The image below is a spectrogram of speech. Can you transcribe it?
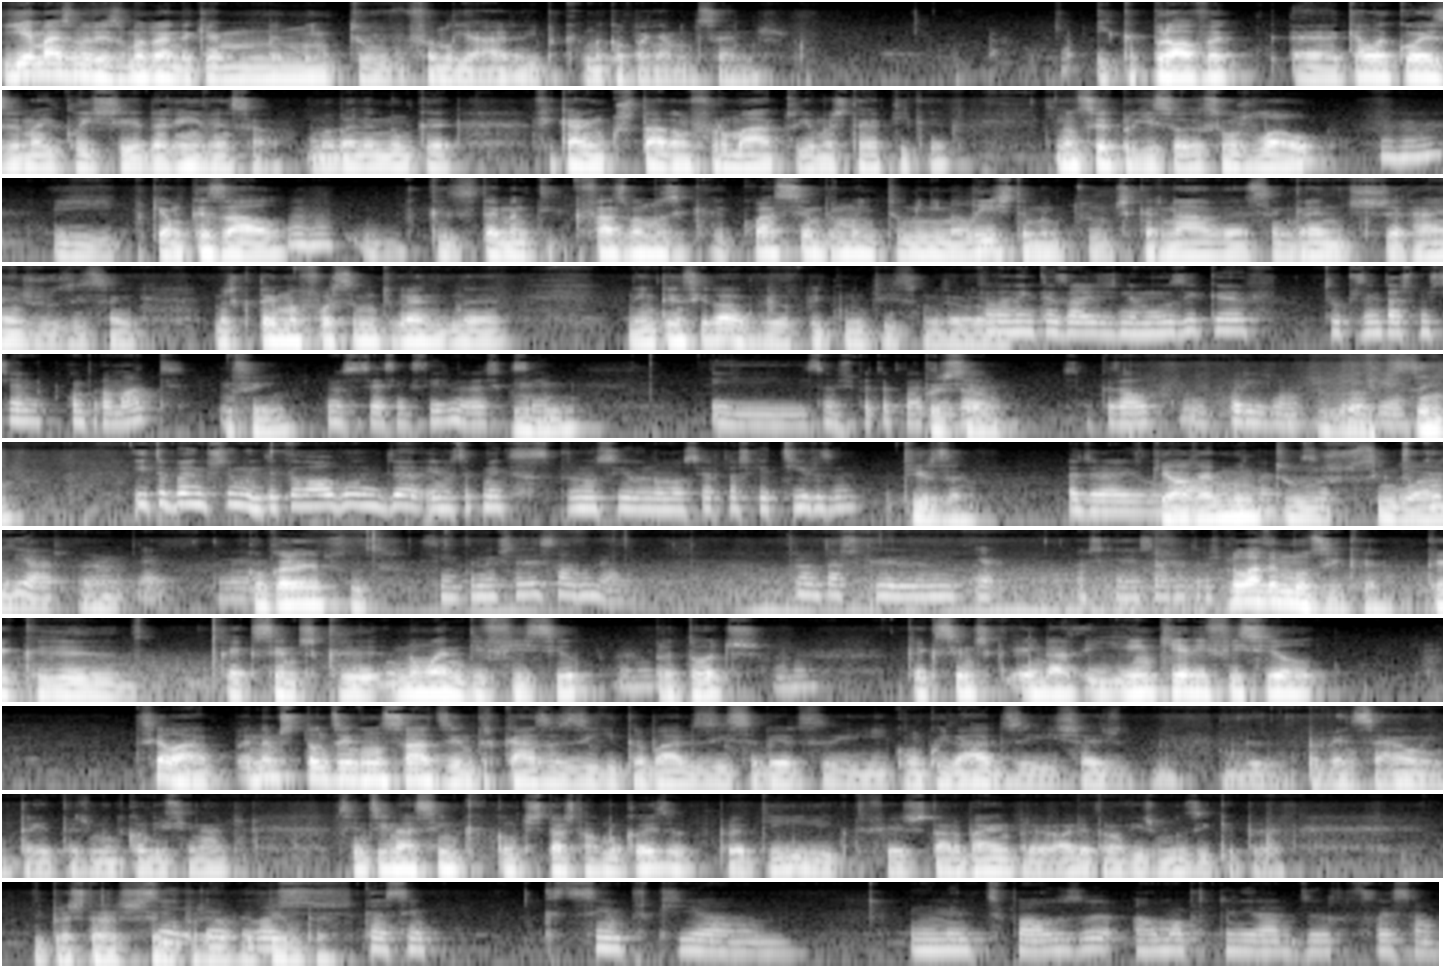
E é mais uma vez uma banda que é muito familiar e porque me acompanha há muitos anos. E que prova eh, aquela coisa meio clichê da reinvenção. Uma banda nunca ficar encostada a um formato e a uma estética, Que- não ser preguiçosa, que são os low, Uhum, e porque é um casal uhum, que, se tem manti- que faz uma música quase sempre muito minimalista, muito descarnada, sem grandes arranjos e sem mas que tem uma força muito grande na, na intensidade. Eu repito muito isso, mas é verdade. Falando em casais na música, tu apresentaste-me este ano com Promate. Sim. Não sei se é assim que se diz, mas acho que sim. Uhum. E são espetaculares. Pois são. São um casal de Paris, não é? É. Sim. E também gostei muito daquele álbum da. Eu não sei como é que se pronuncia o nome ao certo, acho que é Tirza. Tirza, Adorei o que é alguém álbum muito também. Sim. singular. peculiar. É. Hum, É, também acho. Concordo em absoluto. Sim, também gostei desse álbum dela. Pronto, acho que. É, acho que é esta a retrospectiva. Para lá da música, o que é que, o que, é que sentes que num ano difícil Uhum, para todos, uhum. o que é que sentes que ainda e em que é difícil, sei lá, andamos tão desengonçados entre casas e, trabalhos e saber e com cuidados e cheios de, de prevenção e tretas muito condicionados. Sentes ainda assim que conquistaste alguma coisa para ti e que te fez estar bem para, olha, para ouvir música para, e para estar sempre Sim, eu, eu atenta. acho que há sempre que sempre que há um momento de pausa, há uma oportunidade de reflexão.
